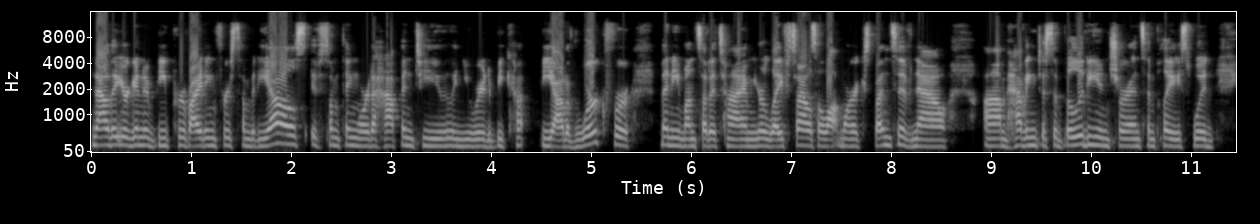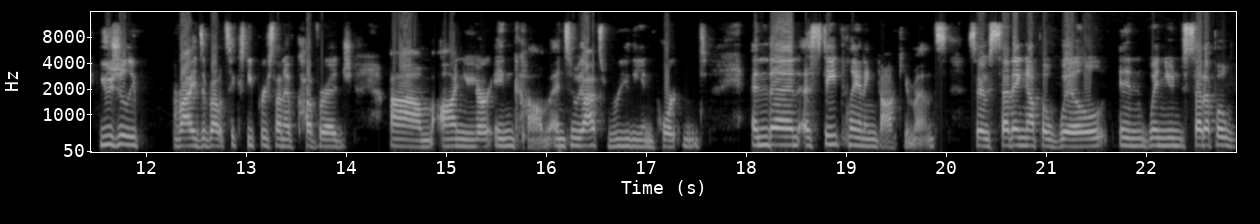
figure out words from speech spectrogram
Now that you're going to be providing for somebody else, if something were to happen to you and you were to be, be out of work for many months at a time, your lifestyle is a lot more expensive now. Um, having disability insurance in place would usually provides about 60% of coverage um, on your income. And so that's really important. And then estate planning documents. So setting up a will and when you set up a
